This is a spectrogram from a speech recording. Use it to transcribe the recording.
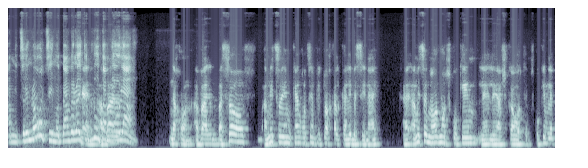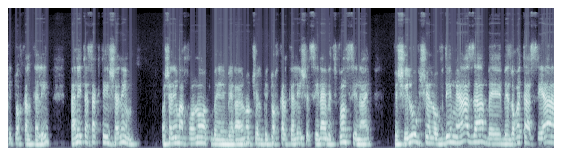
המצרים לא רוצים אותם ולא כן, יקבלו אותם אבל... לעולם. נכון, אבל בסוף המצרים כן רוצים פיתוח כלכלי בסיני, המצרים מאוד מאוד זקוקים להשקעות, הם זקוקים לפיתוח כלכלי. אני התעסקתי שנים, בשנים האחרונות, ברעיונות של פיתוח כלכלי של סיני וצפון סיני, ושילוב של עובדים מעזה באזורי תעשייה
